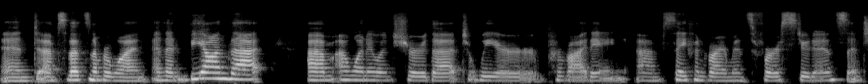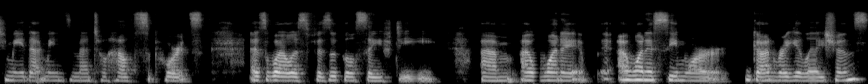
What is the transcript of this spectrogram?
And um, so that's number one. And then beyond that, um, I want to ensure that we are providing um, safe environments for students. And to me, that means mental health supports as well as physical safety. Um, I want to I want to see more gun regulations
